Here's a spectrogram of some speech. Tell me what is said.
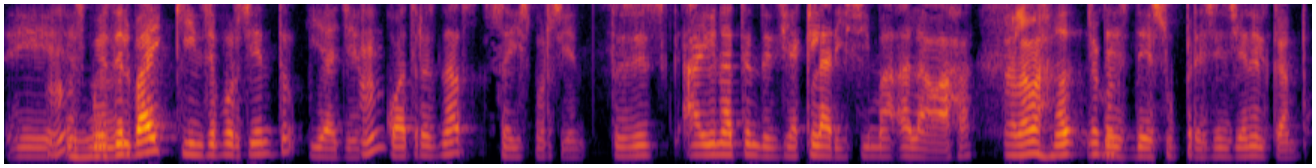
Eh, después del bye, 15% y ayer 4 snaps, 6%. Entonces hay una tendencia clarísima a la baja, desde su presencia en el campo.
